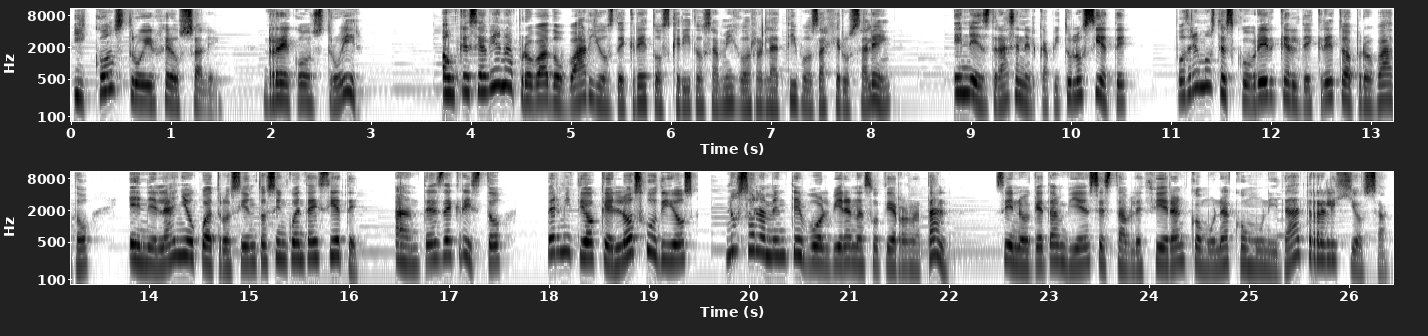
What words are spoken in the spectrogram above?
y construir Jerusalén, reconstruir. Aunque se habían aprobado varios decretos, queridos amigos, relativos a Jerusalén, en Esdras, en el capítulo 7, podremos descubrir que el decreto aprobado en el año 457 a.C. permitió que los judíos no solamente volvieran a su tierra natal, sino que también se establecieran como una comunidad religiosa.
